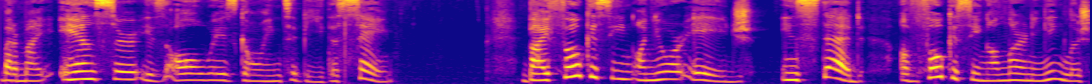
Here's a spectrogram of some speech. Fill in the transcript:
But my answer is always going to be the same. By focusing on your age instead of focusing on learning English,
